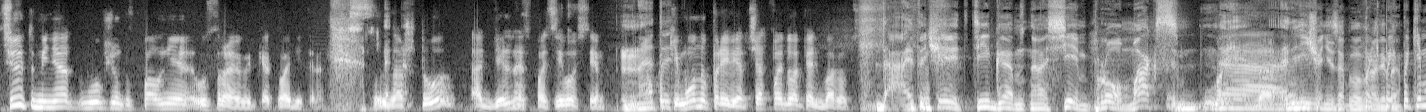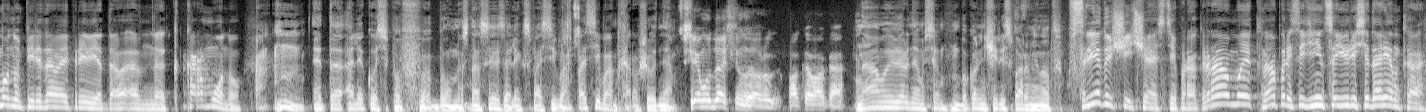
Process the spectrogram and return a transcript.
Все это меня, в общем-то, вполне устраивает как водителя. За что отдельное спасибо всем. А Это- покемону привет. Сейчас пойду опять бороться. Да, это Черри Тига а, 7 Pro Max. Да. Э, Ничего не забыл вроде бы. Покемону передавай привет, да, э, к Кармону. Это Олег Осипов был у нас на связи. Олег, спасибо. Спасибо. Хорошего дня. Всем удачи на дорогах. Пока-пока. А мы вернемся буквально через пару минут. В следующей части программы к нам присоединится Юрий Сидоренко,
